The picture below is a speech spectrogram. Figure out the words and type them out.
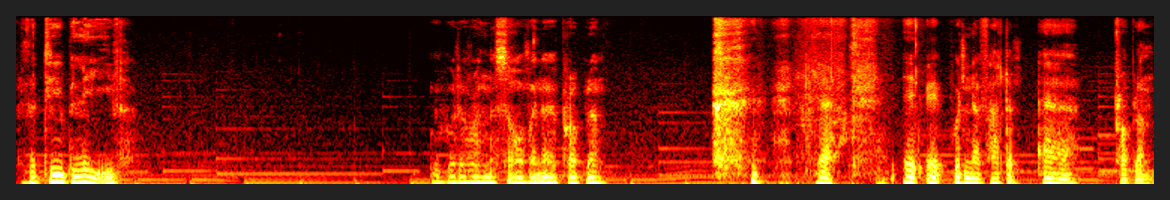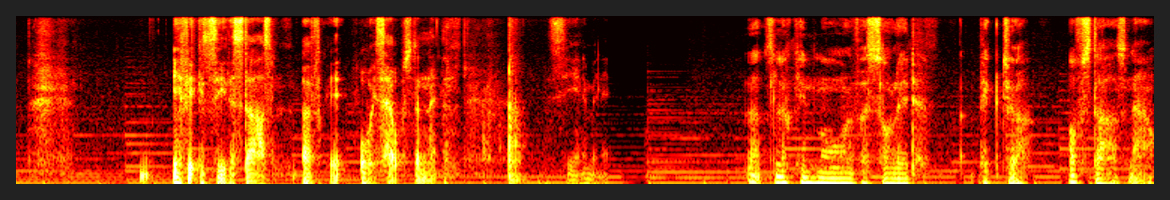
Because I do believe we would have run the solver no problem. yeah it, it wouldn't have had a uh, problem if it could see the stars. It always helps, doesn't it? See you in a minute. That's looking more of a solid picture of stars now.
